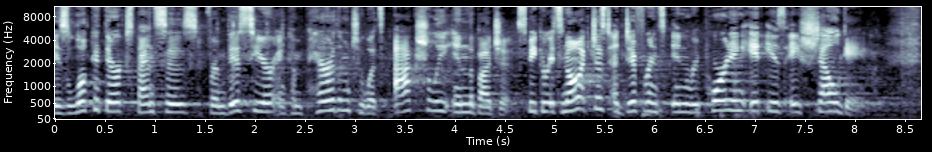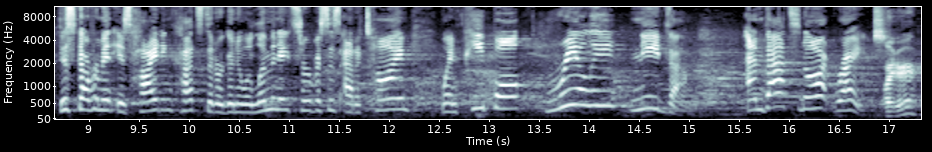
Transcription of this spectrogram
is look at their expenses from this year and compare them to what's actually in the budget. Speaker, it's not just a difference in reporting, it is a shell game. This government is hiding cuts that are going to eliminate services at a time when people really need them. And that's not right. Order.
